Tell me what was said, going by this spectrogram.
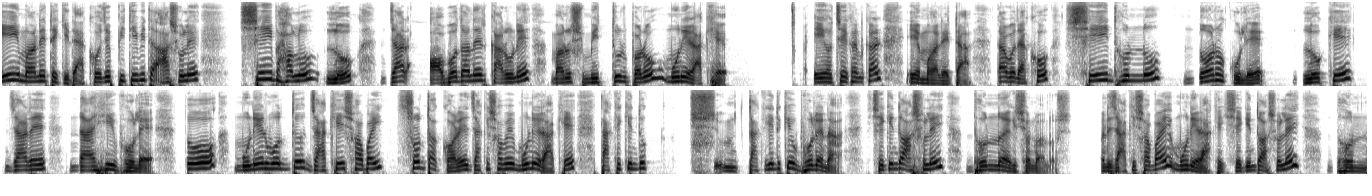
এই মানেটা কি? দেখো যে পৃথিবীতে আসলে সেই ভালো লোক যার অবদানের কারণে মানুষ মৃত্যুর পরও মনে রাখে। এই হচ্ছে এখানকার এ মানেটা। তারপর দেখো, সেই ধন্য নরকুলে লোকে যারে নাহি ভুলে। তো মনের মধ্যে যাকে সবাই শ্রদ্ধা করে, যাকে সবাই মনে রাখে, তাকে কিন্তু তাকে কিন্তু কেউ ভোলে না। সে কিন্তু আসলেই ধন্য একজন মানুষ। মানে যাকে সবাই মনে রাখে, সে কিন্তু আসলেই ধন্য।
